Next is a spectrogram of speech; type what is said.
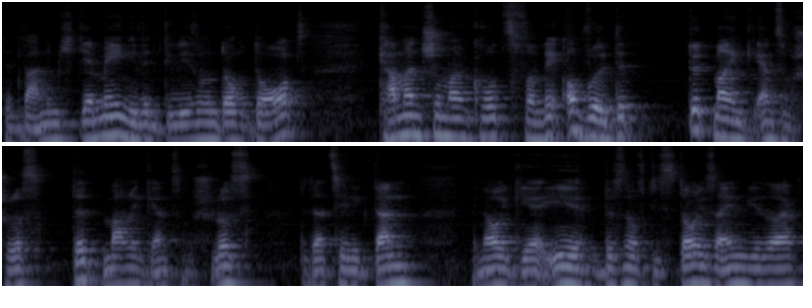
Das war nämlich der Main Event gewesen und auch dort kann man schon mal kurz vorweg, obwohl, das, das mache ich gern zum Schluss. Das mache ich gern zum Schluss. Das erzähle ich dann. Genau, ich gehe ja eh ein bisschen auf die Storys ein, wie gesagt.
